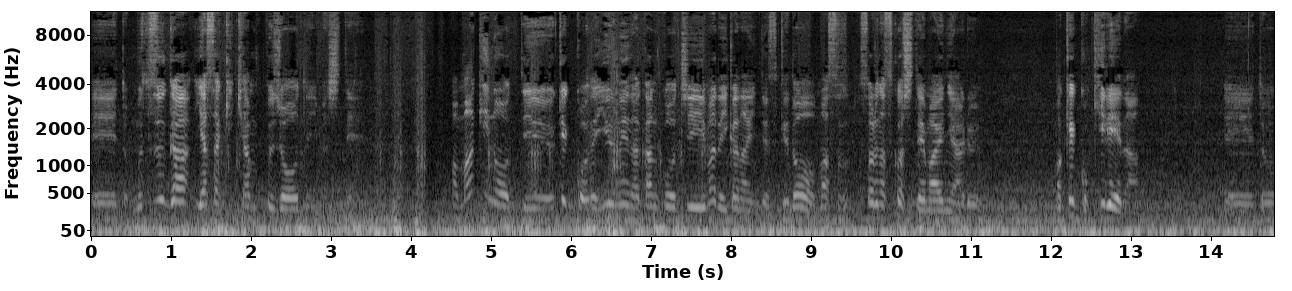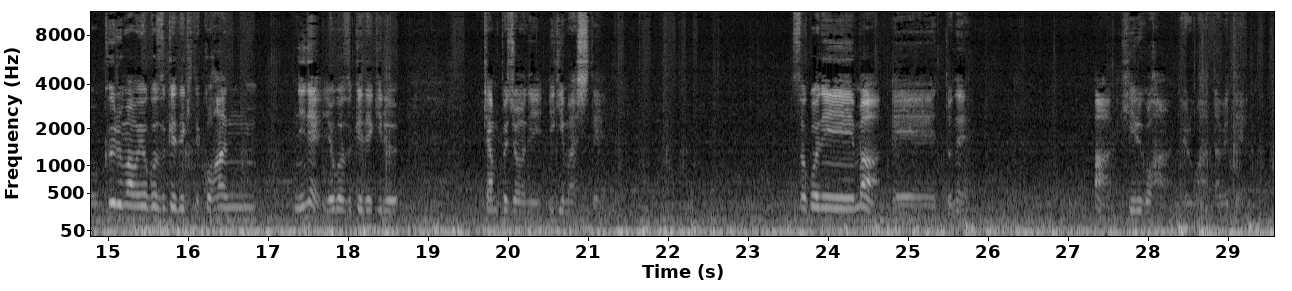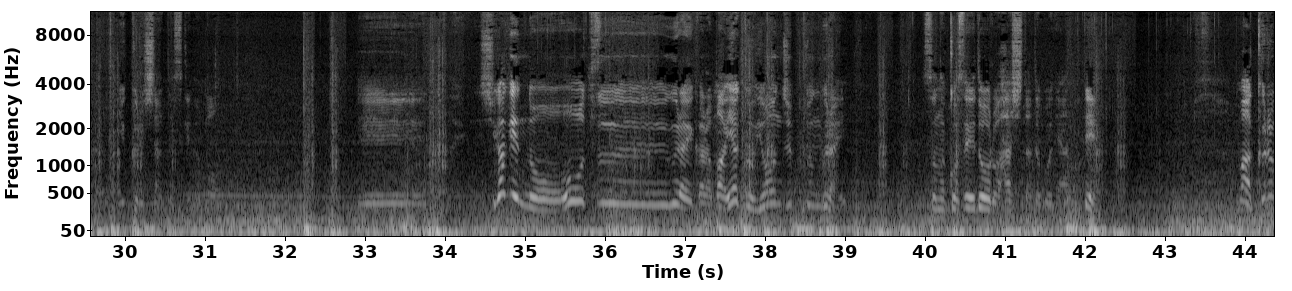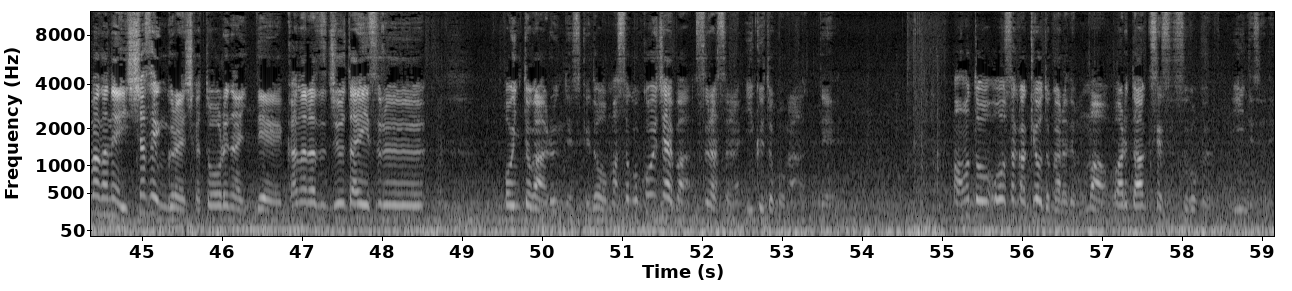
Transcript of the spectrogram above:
えーと、六ヶ矢崎キャンプ場といいまして、まあ、牧野っていう結構ね有名な観光地まで行かないんですけど、まあ、それの少し手前にあるまあ、結構綺麗な、えーと、車を横付けできて湖畔にね横付けできるキャンプ場に行きましてそこにまあえー、っとねまあ昼ご飯夜ご飯食べてゆっくりしたんですけども、えー、滋賀県の大津ぐらいからまあ約40分ぐらいその湖西道路を走ったところにあってまあ車がね1車線ぐらいしか通れないんで必ず渋滞するポイントがあるんですけど、まあ、そこ越えちゃえばスラスラ行くとこがあってまあ本当大阪京都からでもまあ割とアクセスすごくいいんですよね。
